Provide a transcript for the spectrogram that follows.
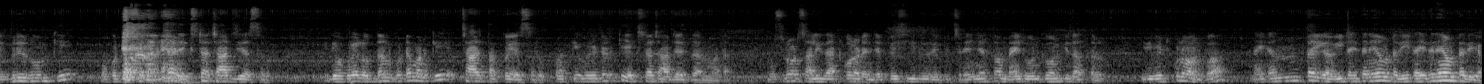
ఎవ్రీ రూమ్కి. అంటే అది ఎక్స్ట్రా ఛార్జ్ చేస్తారు. ఇది ఒకవేళ వద్దనుకుంటే మనకి ఛార్జ్ తక్కువ చేస్తారు. ప్రతి ఒక్క హీటర్కి ఎక్స్ట్రా ఛార్జ్ అవుతుంది అనమాట ముసలోడు చలి తట్టుకోలేడు అని చెప్పేసి హీటర్ తెప్పించారు. ఏం చేస్తాం? నైట్ వన్కి వన్కి చేస్తారు. ఇది పెట్టుకున్నాం అనుకో నైట్ అంతా ఇక వీట్ అయితేనే ఉంటుంది వీట్ అయితేనే ఉంటుంది ఇక.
